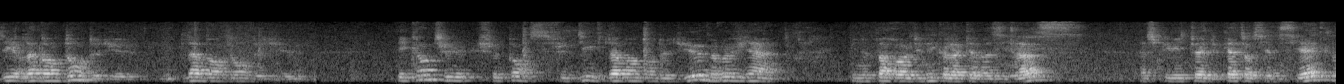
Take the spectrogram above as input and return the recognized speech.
dire, l'abandon de Dieu. L'abandon de Dieu. Et quand je, pense, je dis l'abandon de Dieu, me revient une parole de Nicolas Cavazillas, un spirituel du XIVe siècle,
